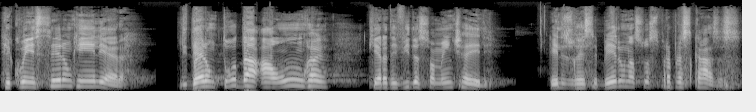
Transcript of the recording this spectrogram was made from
reconheceram quem ele era, lhe deram toda a honra que era devida somente a ele. Eles o receberam nas suas próprias casas,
